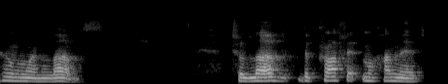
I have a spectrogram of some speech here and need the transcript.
whom one loves. To love the Prophet Muhammad,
